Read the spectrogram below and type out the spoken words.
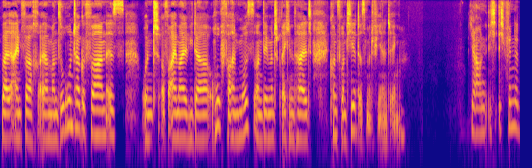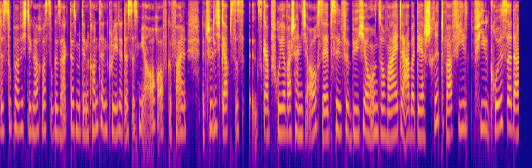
weil einfach äh, man so runtergefahren ist und auf einmal wieder hochfahren muss und dementsprechend halt konfrontiert ist mit vielen Dingen. Ja, und ich, ich finde das super wichtig, auch was du gesagt hast mit den Content Creator, das ist mir auch aufgefallen. Natürlich gab es es gab früher wahrscheinlich auch Selbsthilfebücher und so weiter, aber der Schritt war viel, viel größer. Da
